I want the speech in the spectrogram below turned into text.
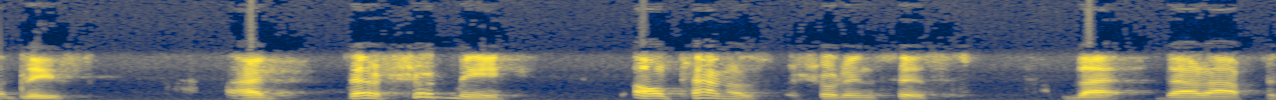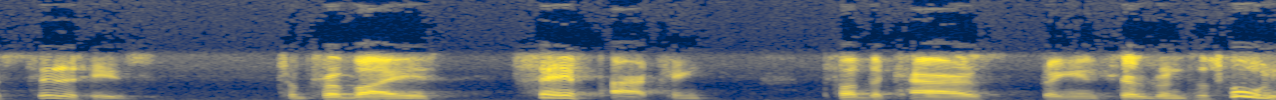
at least. And there should be, our planners should insist that there are facilities to provide safe parking for the cars bringing children to school.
